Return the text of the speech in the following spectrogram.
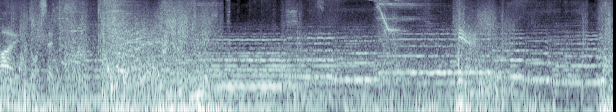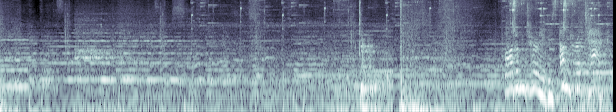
Find your center. Bottom turret is under attack.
